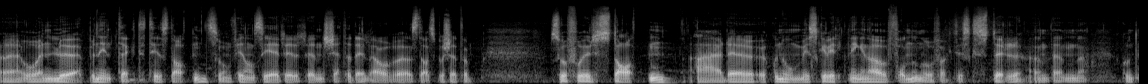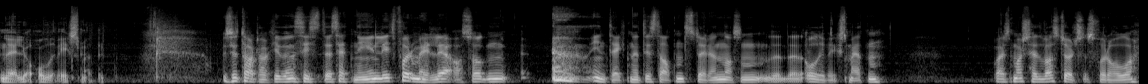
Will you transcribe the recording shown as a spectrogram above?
Eh, og en løpende inntekt til staten som finansierer en sjettedel av eh, statsbudsjettet. Så for staten er det økonomiske virkningen av fondet nå faktisk større enn den kontinuerlige oljevirksomheten. Hvis vi tar tak i den siste setningen, litt formelle, altså den, inntektene til staten større enn altså, oljevirksomheten. Hva er det som har skjedd? Hva er størrelsesforholdet?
